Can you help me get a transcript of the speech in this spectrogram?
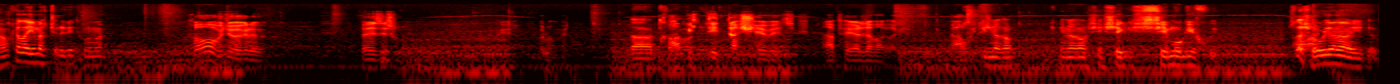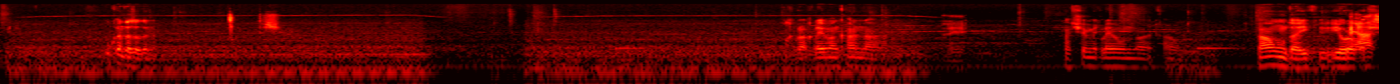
რომ ხელა იმას ჭრიდით თურმე? ხო ბიჭო ეგრე. ბენზის ხო და ამის დედა შევეც აფერ და მაგარი კინაღამ კინაღამ შენ შემოგიხვი. და შორიდან აიღებ ბიჭო. უკან დაზადნა რა ყლევან ხანა რა შემიყლევა უნდა ხა რა უნდა იქ ევროპაში? ას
